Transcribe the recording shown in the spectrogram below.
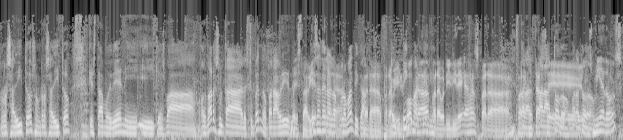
rosadito, son rosadito, que está muy bien y, y que os va, os va a resultar estupendo para abrir bien. esa cena para- romántica. Para, para abrir boca, Martini. para abrir ideas, para, para, Para- quitarse para todo, todo. los miedos.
